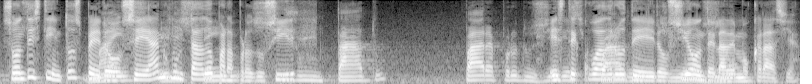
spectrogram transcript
Son distintos, pero se han juntado para producir este cuadro de erosión de la democracia.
